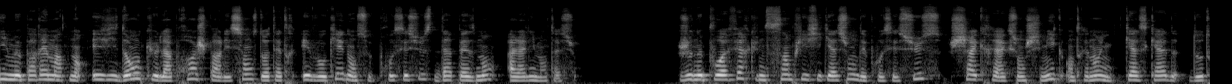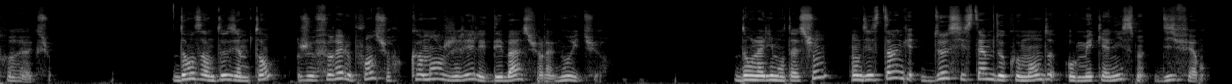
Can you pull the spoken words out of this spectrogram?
Il me paraît maintenant évident que l'approche par les sciences doit être évoquée dans ce processus d'apaisement à l'alimentation. Je ne pourrais faire qu'une simplification des processus, chaque réaction chimique entraînant une cascade d'autres réactions. Dans un deuxième temps, je ferai le point sur comment gérer les débats sur la nourriture. Dans l'alimentation, on distingue deux systèmes de commande aux mécanismes différents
